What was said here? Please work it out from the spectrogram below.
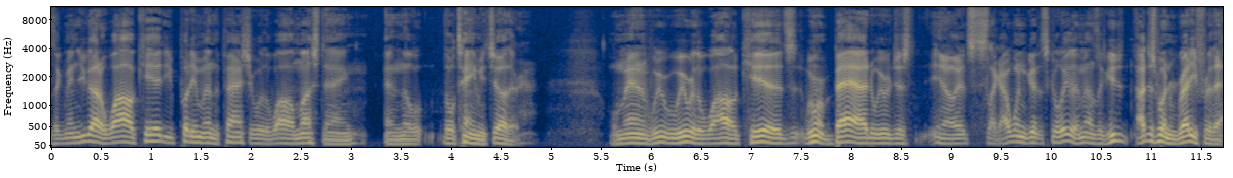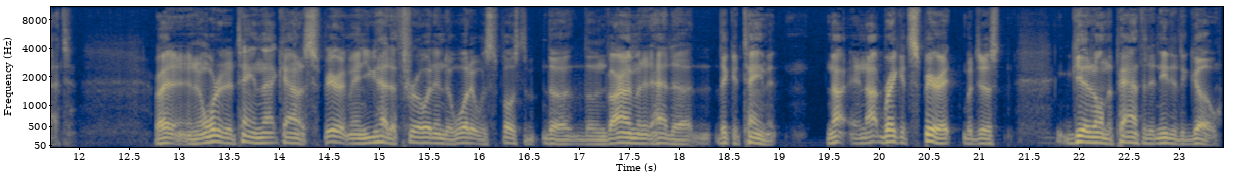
Was like, man, you got a wild kid, you put him in the pasture with a wild Mustang, and they'll they'll tame each other. Well, man, we we were the wild kids. We weren't bad. We were just, you know, it's like I wasn't good at school either. Man, I was like, you, I just wasn't ready for that right? And in order to tame that kind of spirit, man, you had to throw it into what it was supposed to, the the environment it had to that could tame it, not and not break its spirit, but just get it on the path that it needed to go.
